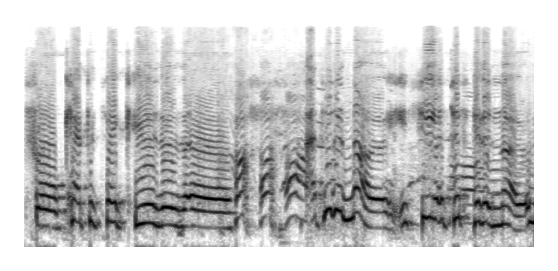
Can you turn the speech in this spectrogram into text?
for Capitec users or I didn't know. You see, I just didn't know.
